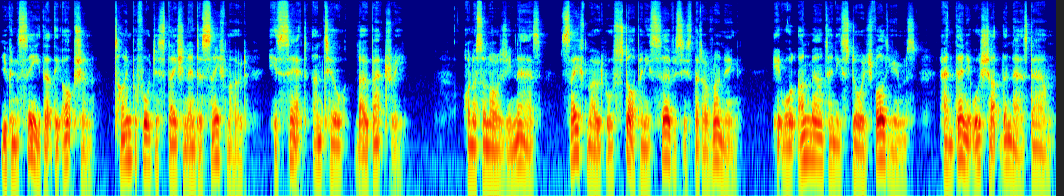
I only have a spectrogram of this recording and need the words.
You can see that the option Time before DiskStation enters safe mode is set until low battery. On a Synology NAS, safe mode will stop any services that are running, it will unmount any storage volumes, and then it will shut the NAS down.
